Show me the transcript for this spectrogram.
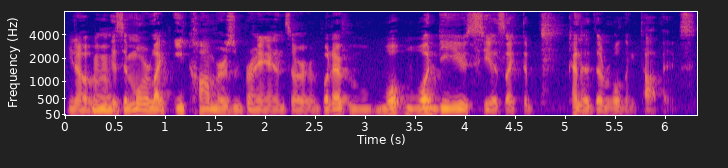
you know mm. is it more like e-commerce brands or whatever what what do you see as like the kind of the rolling topics?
